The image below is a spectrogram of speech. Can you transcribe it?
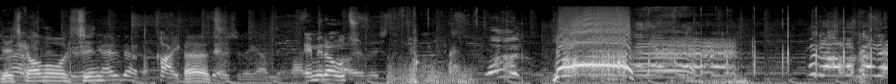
Geç kalmamak için. Evet. Emir Avuç. Bravo kale!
